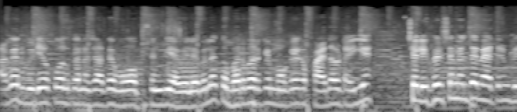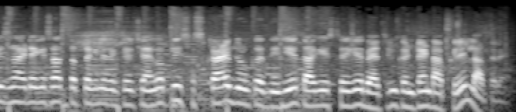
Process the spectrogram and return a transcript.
अगर वीडियो कॉल करना चाहते हैं, वो ऑप्शन भी अवेलेबल है। तो भर भर के मौके का फ़ायदा उठाइए। चलिए, फिर से मिलते हैं बेहतरीन बिज़नेस आइडिया के साथ। तब तक के लिए देखते चैनल को प्लीज़ सब्सक्राइब ज़रूर कर दीजिए, ताकि इस तरीके के बेहतरीन कंटेंट आपके लिए लाते रहें।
